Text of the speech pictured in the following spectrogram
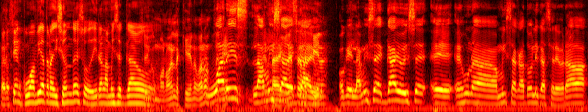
Pero sí, en Cuba había tradición de eso, de ir a la misa del gallo. Sí, como no en la esquina. Bueno, What tenía- is la misa del la gallo? esquina. Ok, la misa del gallo dice, eh, es una misa católica celebrada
